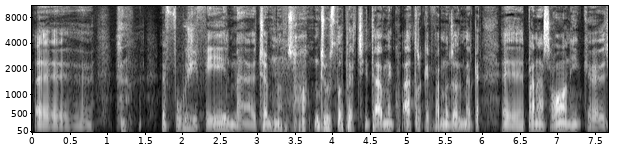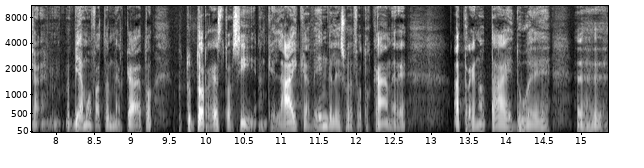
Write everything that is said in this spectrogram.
eh, Fujifilm, cioè, non so, giusto per citarne quattro che fanno già il mercato, eh, Panasonic, cioè, abbiamo fatto il mercato, tutto il resto sì, anche Leica vende le sue fotocamere, a tre notai, due eh,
